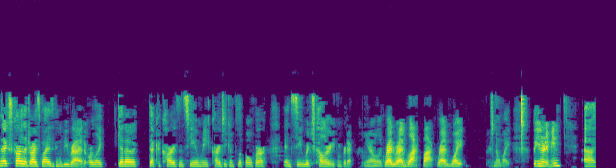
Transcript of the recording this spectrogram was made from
the next car that drives by is gonna be red, or like get out a deck of cards and see how many cards you can flip over and see which color you can predict. You know, like red, red, black, black, red, white. There's no white, but you know what I mean. Uh,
